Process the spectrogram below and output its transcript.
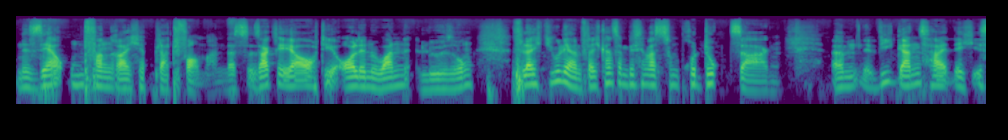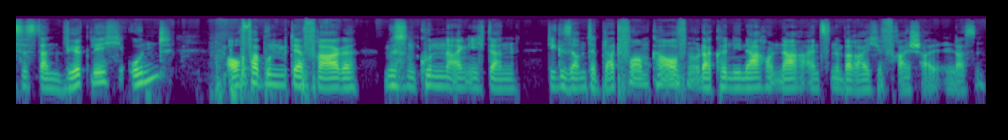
eine sehr umfangreiche Plattform an. Das sagte ja auch die All-in-One-Lösung. Vielleicht, Julian, vielleicht kannst du ein bisschen was zum Produkt sagen. Ähm, wie ganzheitlich ist es dann wirklich? Und auch verbunden mit der Frage, müssen Kunden eigentlich dann die gesamte Plattform kaufen oder können die nach und nach einzelne Bereiche freischalten lassen?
